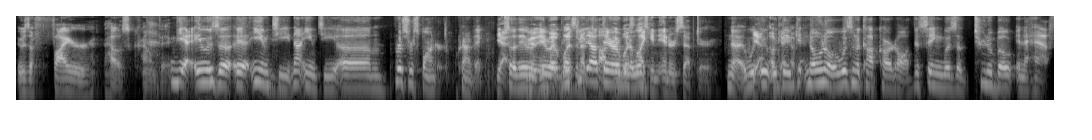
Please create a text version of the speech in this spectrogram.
it was a firehouse Crown Vic. Yeah, it was a, a EMT, not EMT, um, first responder Crown Vic. Yeah, so they were, they were it wasn't they a put cop, out there it wasn't it was like an interceptor. No, it, Yeah, it, okay, they okay. no, no, it wasn't a cop car at all. This thing was a tuna boat and a half,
